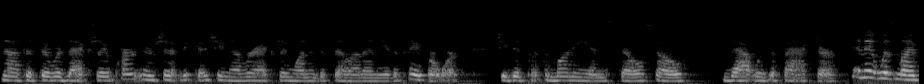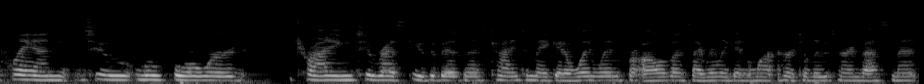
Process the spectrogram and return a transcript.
Not that there was actually a partnership because she never actually wanted to fill out any of the paperwork she did put the money in still, so that was a factor. And it was my plan to move forward trying to rescue the business, trying to make it a win win for all of us. I really didn't want her to lose her investment.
